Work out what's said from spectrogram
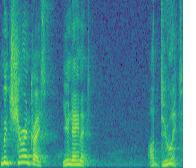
mature in Christ. You name it. I'll do it.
